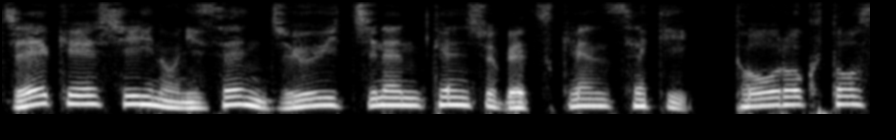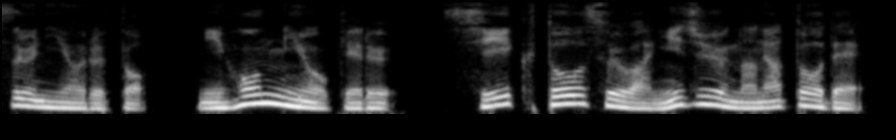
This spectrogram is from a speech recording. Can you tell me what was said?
JKC の2011年犬種別犬籍登録頭数によると、日本における飼育頭数は27頭で、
